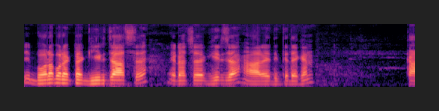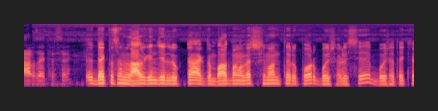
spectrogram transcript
এই বরাবর একটা গির্জা আছে। এটা হচ্ছে গির্জা। আর এদিক দিয়ে দেখেন কার যাইতেছে। দেখতেছেন লাল গেঞ্জির লোকটা একদম ভারত বাংলাদেশ সীমান্তের উপর বৈশা রয়েছে বৈশা থেকে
